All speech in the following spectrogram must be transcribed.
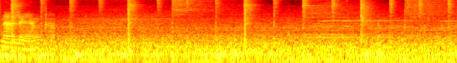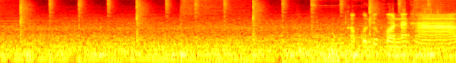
หน้าแล้งครับขอบคุณทุกคนนะครับ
